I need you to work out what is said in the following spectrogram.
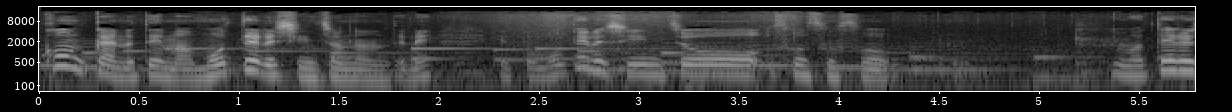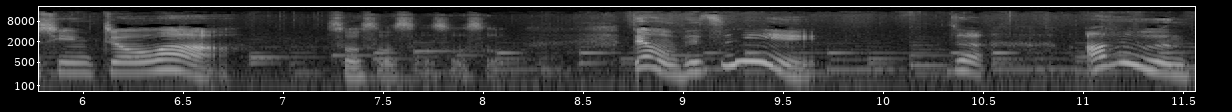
今回のテーマはモテる身長なのでね、えっと、モテる身長、そうそうそう。モテる身長は、そうそうそうそうそう。でも別に、じゃあ、アブ分、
